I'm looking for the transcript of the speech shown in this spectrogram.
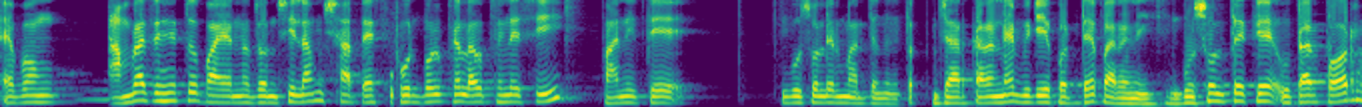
এবং আমরা যেহেতু বায়ান্ন জন ছিলাম, সাথে ফুটবল খেলাও খেলেছি, পানিতে গোসলের মাধ্যমে। যার কারণে ভিডিও করতে পারেনি। গোসল থেকে ওঠার পর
